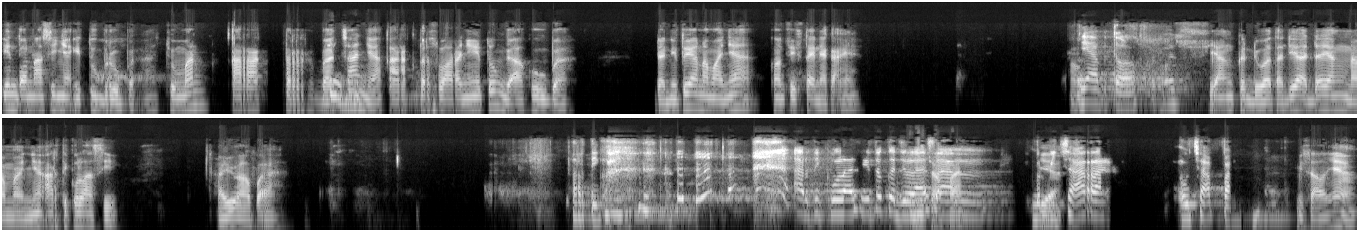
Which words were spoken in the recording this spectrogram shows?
intonasinya itu berubah, cuman karakter bacanya, karakter suaranya itu nggak aku ubah. Dan itu yang namanya konsisten ya kak ya. Ya betul. Terus yang kedua tadi ada yang namanya artikulasi. Ayo apa? Artikul Artikulasi itu kejelasan berbicara, ucapan. Misalnya,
